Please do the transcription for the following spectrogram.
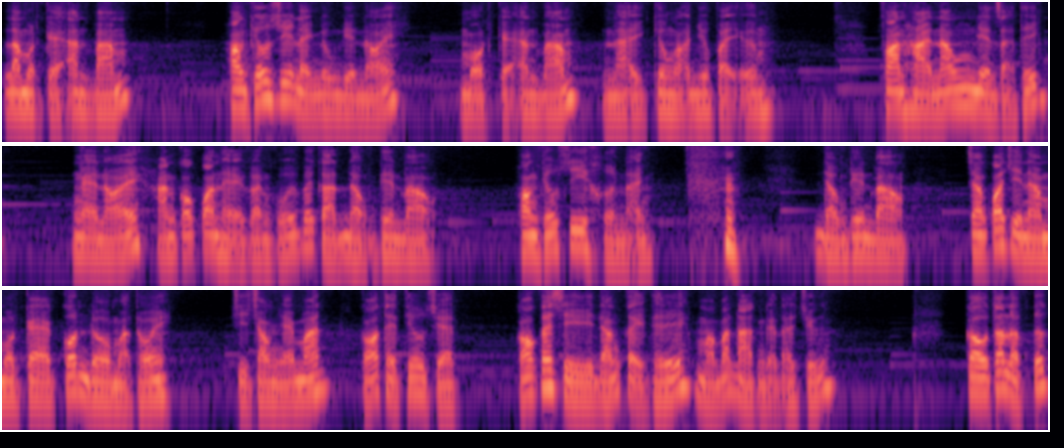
là một kẻ ăn bám. Hoàng Thiếu Duy lạnh lùng liền nói, một kẻ ăn bám, lại kiêu ngạo như vậy ưm. Phan Hải Nông liền giải thích, nghe nói hắn có quan hệ gần gũi với cả Đồng Thiên Bảo. Hoàng Thiếu Duy hờn lạnh. Đồng Thiên Bảo chẳng qua chỉ là một kẻ côn đồ mà thôi. Chỉ trong nháy mắt, có thể tiêu diệt. Có cái gì đáng cậy thế mà bắt nạt người ta chứ? Cậu ta lập tức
